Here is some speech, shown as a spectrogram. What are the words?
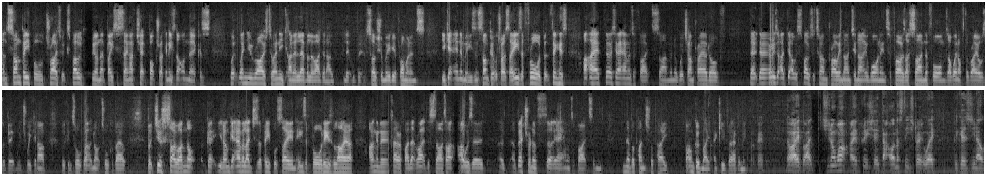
and some people try to expose me on that basis, saying I've checked BoxRec and he's not on there because when you rise to any kind of level of I don't know, little bit of social media prominence, you get enemies, and some people try to say he's a fraud. But the thing is, I, had 38 amateur fights, Simon, of which I'm proud of there, there is. I, I, was supposed to turn pro in 1991. Insofar as I signed the forms, I went off the rails a bit, which we can have, we can talk about, or not talk about. But just so I'm not, get, you don't get avalanches of people saying he's a fraud, he's a liar. I'm going to clarify that right at the start. I, I was a, a, a, veteran of 38 amateur fights and never punched for pay. But I'm good, mate. Thank you for having me. Okay. No, I, I. Do you know what? I appreciate that honesty straight away because you know,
